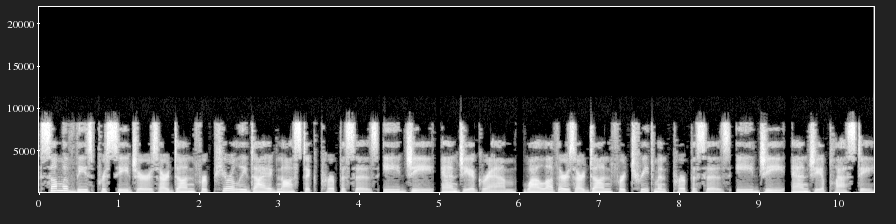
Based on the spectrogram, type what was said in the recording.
Some of these procedures are done for purely diagnostic purposes e.g., angiogram, while others are done for treatment purposes e.g., angioplasty.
